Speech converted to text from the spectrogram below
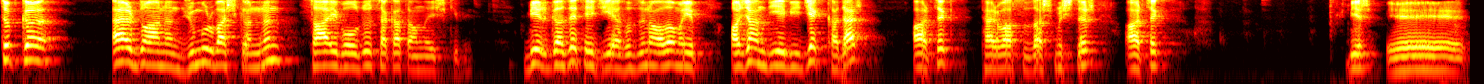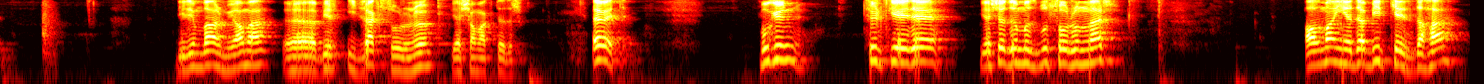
Tıpkı Erdoğan'ın, Cumhurbaşkanı'nın sahip olduğu sakat anlayış gibi. Bir gazeteciye hızını alamayıp ajan diyebilecek kadar artık pervasızlaşmıştır. Artık bir e, dilim varmıyor ama e, bir idrak sorunu yaşamaktadır. Evet, bugün Türkiye'de yaşadığımız bu sorunlar Almanya'da bir kez daha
